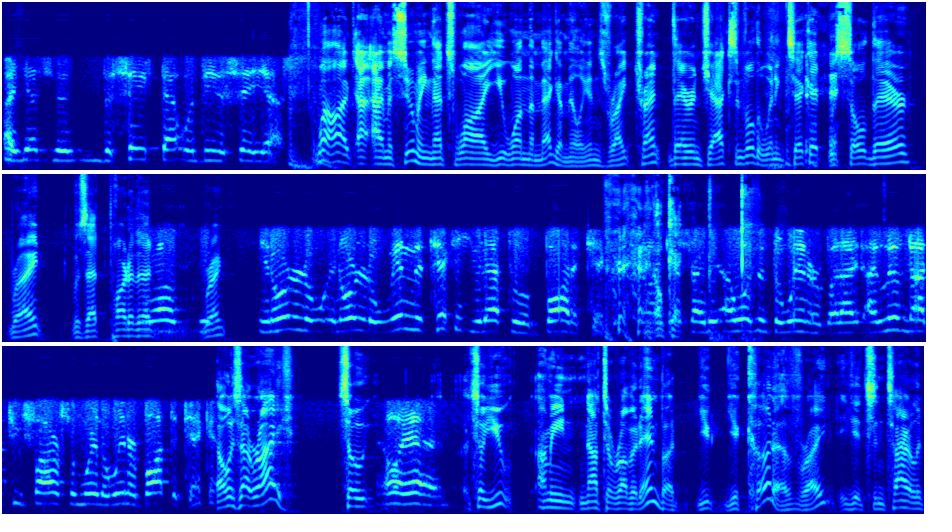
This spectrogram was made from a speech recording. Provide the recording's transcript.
I guess the the safe bet would be to say yes. Well, I, am assuming that's why you won the Mega Millions, right, Trent? There in Jacksonville, the winning ticket was sold there, right? Was that part of that, well, right? in order to in order to win the ticket, you'd have to have bought a ticket. I okay. guess I, I wasn't the winner, but I, I live not too far from where the winner bought the ticket. Oh, is that right? So. Oh yeah. So you, I mean, not to rub it in, but you you could have, right? It's entirely.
